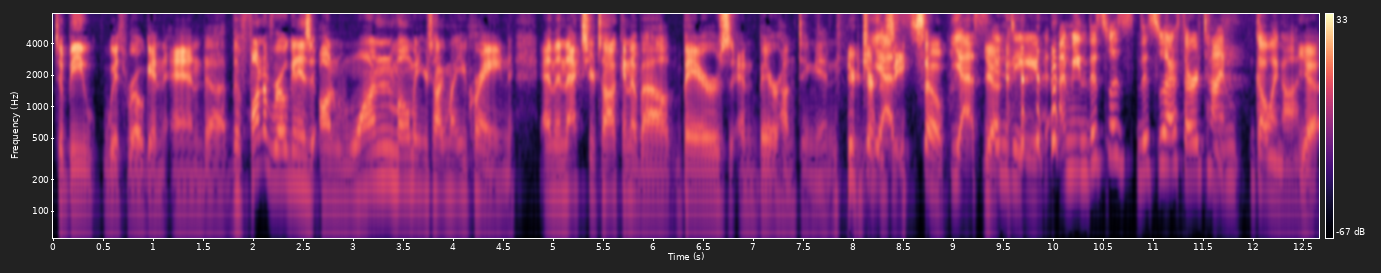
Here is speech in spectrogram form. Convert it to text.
to be with Rogan. And uh, the fun of Rogan is on one moment you're talking about Ukraine, and the next you're talking about bears and bear hunting in New Jersey. Yes. So yes, yeah. indeed. I mean, this was this was our third time going on. yeah.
